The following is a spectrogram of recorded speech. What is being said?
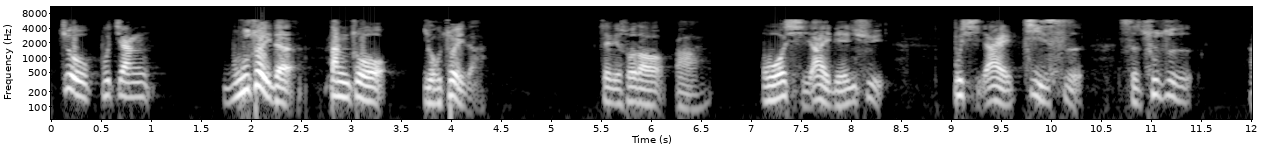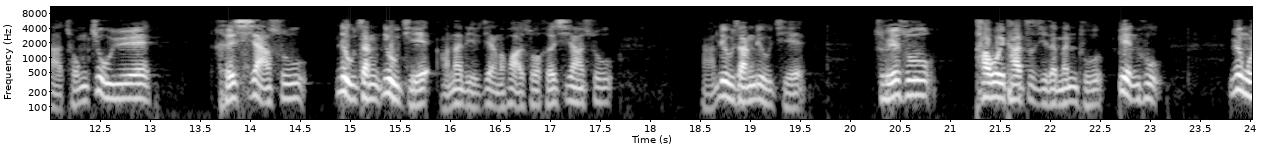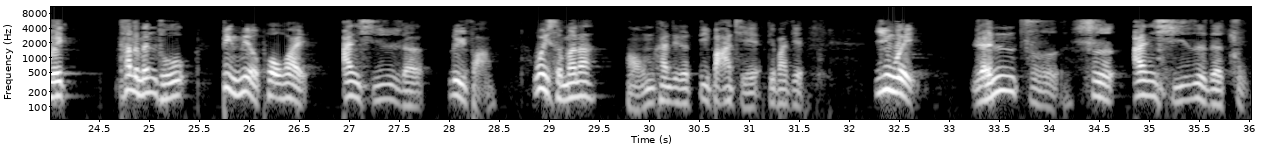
就不将无罪的当作有罪的。这里说到啊，我喜爱连续，不喜爱祭祀，是出自啊从旧约何西亚书六章六节啊那里有这样的话说，何西亚书。啊，六章六节，主耶稣他为他自己的门徒辩护，认为他的门徒并没有破坏安息日的律法，为什么呢？啊，我们看这个第八节，第八节，因为人子是安息日的主。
